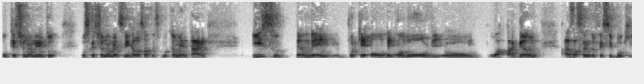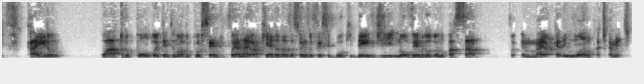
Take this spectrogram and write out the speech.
o questionamento, os questionamentos em relação ao Facebook aumentarem. Isso também, porque ontem, quando houve o, o apagão, as ações do Facebook caíram 4,89%. Foi a maior queda das ações do Facebook desde novembro do ano passado. Foi a maior queda em um ano, praticamente.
